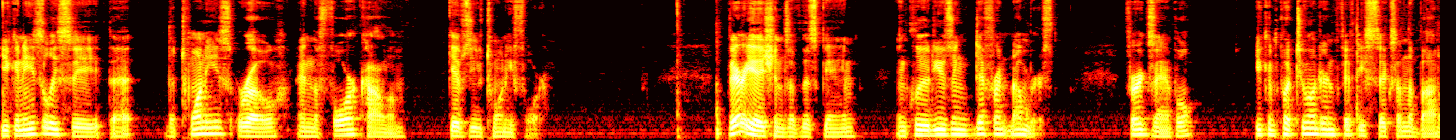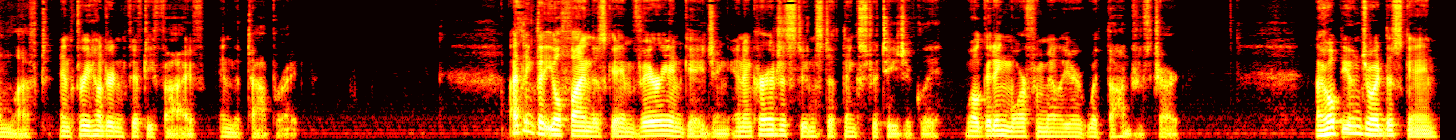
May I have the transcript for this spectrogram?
you can easily see that the 20s row and the 4 column gives you 24. Variations of this game include using different numbers. For example, you can put 256 on the bottom left and 355 in the top right. I think that you'll find this game very engaging and encourages students to think strategically while getting more familiar with the hundreds chart. I hope you enjoyed this game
